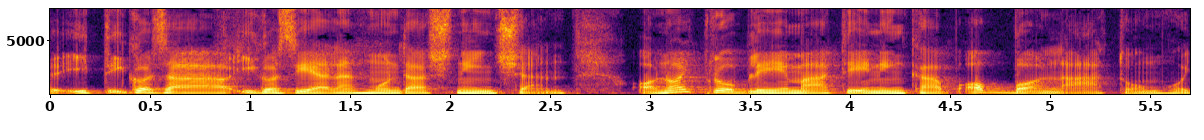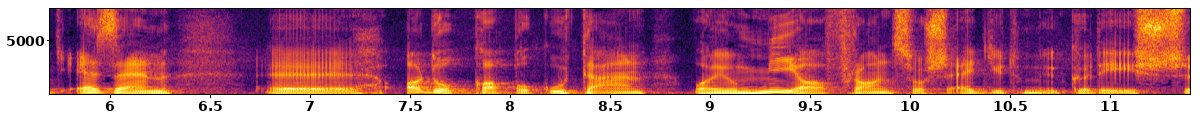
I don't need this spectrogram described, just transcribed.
itt igazá, igazi ellentmondás nincsen. A nagy problémát én inkább abban látom, hogy ezen adok-kapok után vajon mi a francos együttműködés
